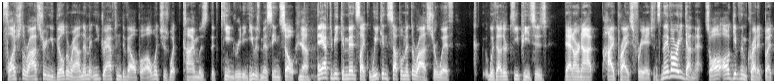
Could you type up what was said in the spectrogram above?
flush the roster and you build around them and you draft and develop well, which is what Keim was the key ingredient he was missing. So yeah, they have to be convinced like we can supplement the roster with with other key pieces that are not high price free agents. And they've already done that. So I'll, I'll give them credit. But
